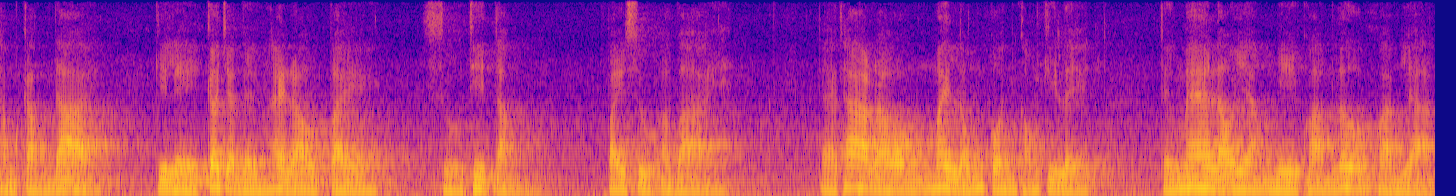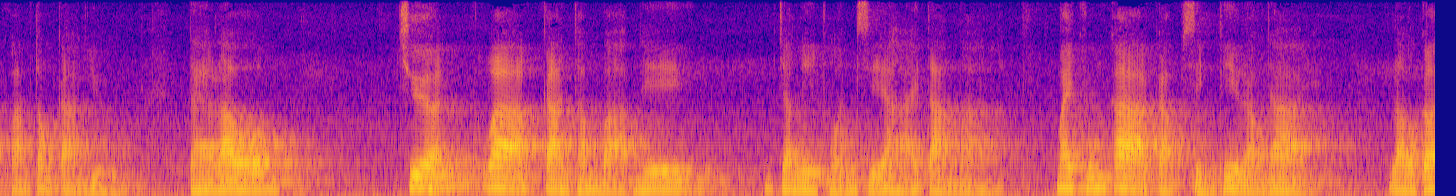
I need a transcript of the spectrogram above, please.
ทำกรรมได้ กิเลสก็จะดึงให้เราไปสู่ที่ต่ำ ไปสู่อบาย แต่ถ้าเราไม่หลงกลของกิเลส ถึงแม้เรายังมีความโลภความอยากความต้องการอยู่ แต่เราเชื่อว่าการทำบาปนี้จะมีผลเสียหายตามมา ไม่คุ้มค่ากับสิ่งที่เราได้ เราก็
